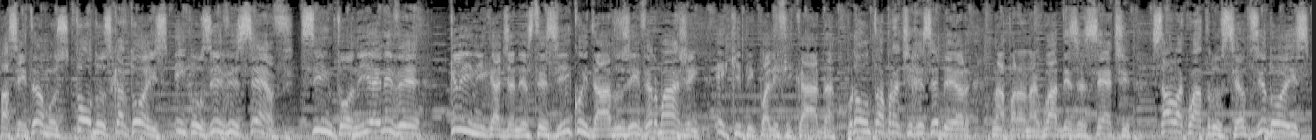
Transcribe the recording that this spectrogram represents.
Aceitamos todos os cartões, inclusive Senf. Sintonia LV. Clínica de Anestesia e Cuidados de Enfermagem. Equipe qualificada, pronta para te receber. Na Paranaguá 17, sala 402.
